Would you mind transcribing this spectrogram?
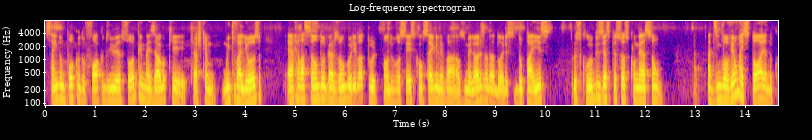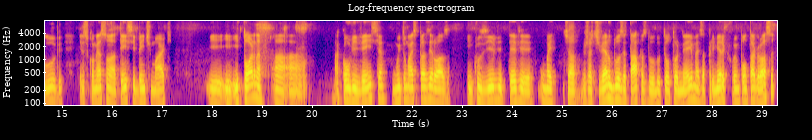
saindo um pouco do foco do US Open, mas é algo que, que eu acho que é muito valioso, é a relação do Garzon Gorilla Tour, onde vocês conseguem levar os melhores jogadores do país para os clubes e as pessoas começam a desenvolver uma história no clube, eles começam a ter esse benchmark e, e, e torna a, a, a, convivência muito mais prazerosa. Inclusive, teve uma, já, já tiveram duas etapas do, do teu torneio, mas a primeira que foi em Ponta Grossa,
